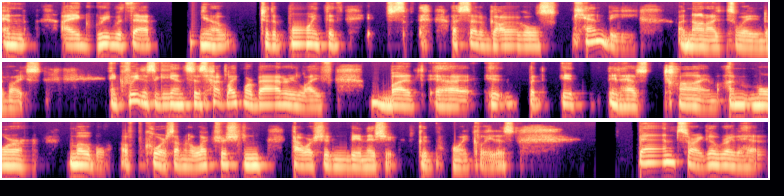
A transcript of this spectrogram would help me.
And I agree with that, you know, to the point that a set of goggles can be a non-isolating device. And Cletus again says, "I'd like more battery life, but uh, it, but it it has time. I'm more mobile. Of course, I'm an electrician. Power shouldn't be an issue. Good point, Cletus. Ben, sorry, go right ahead.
